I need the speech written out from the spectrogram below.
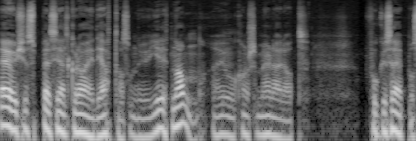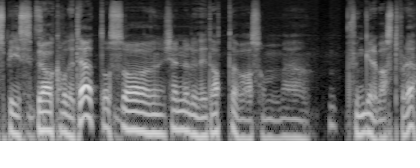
Jeg er jo ikke spesielt glad i dietter som du gir et navn. Jeg er jo kanskje mer der at fokuser på å spise bra kvalitet, og så kjenner du litt etter hva som eh, fungerer best for det.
